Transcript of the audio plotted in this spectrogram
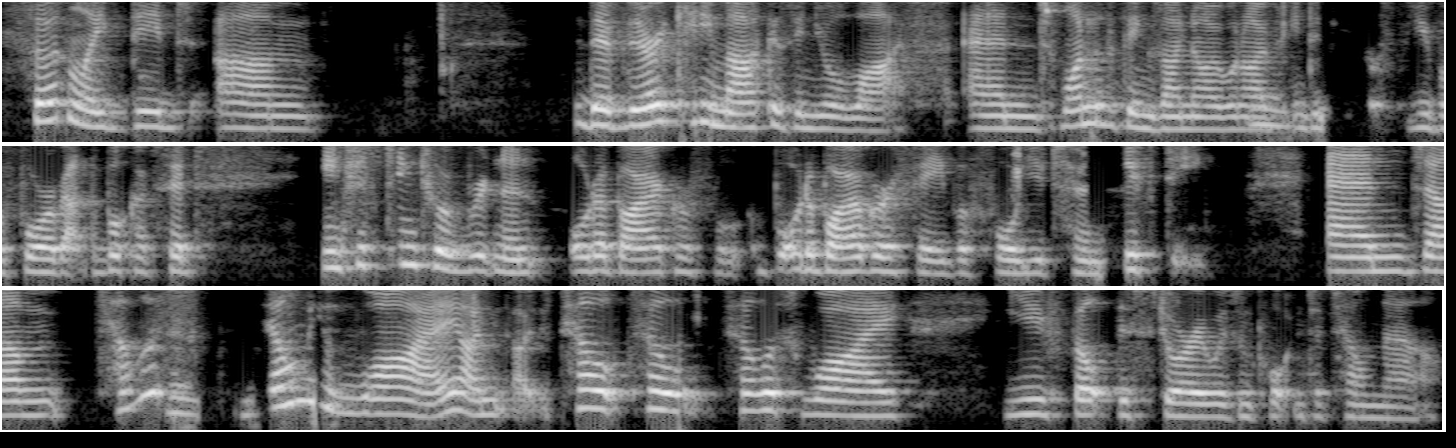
certainly did um, they're very key markers in your life. And one of the things I know when I've mm. interviewed you before about the book, I've said, interesting to have written an autobiography, autobiography before you turn 50. And um, tell us, tell me why, I, tell, tell, tell us why you felt this story was important to tell now.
